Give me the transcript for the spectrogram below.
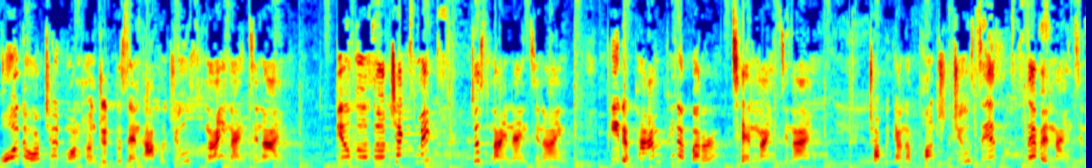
Old Orchard 100% apple juice, $9.99. Bugles or Chex Mix, just $9.99. Peter Pan peanut butter, $10.99. Tropicana Punch juices, $7.99.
